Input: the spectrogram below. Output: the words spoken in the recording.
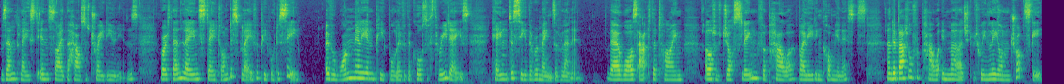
was then placed inside the House of Trade Unions, where it then lay in state on display for people to see. Over one million people over the course of three days came to see the remains of Lenin. There was at the time a lot of jostling for power by leading communists, and a battle for power emerged between Leon Trotsky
